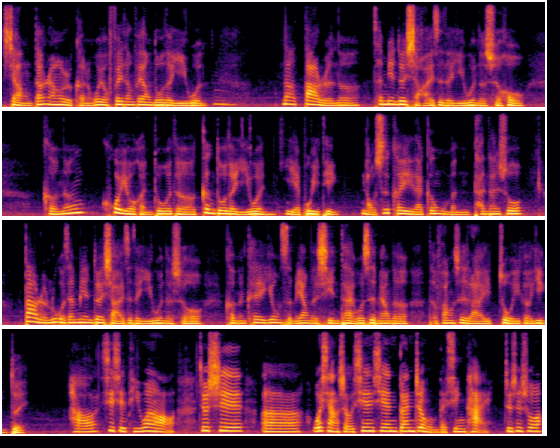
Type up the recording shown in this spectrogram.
想当然尔可能会有非常非常多的疑问。嗯，那大人呢，在面对小孩子的疑问的时候，可能会有很多的更多的疑问，也不一定。老师可以来跟我们谈谈说，大人如果在面对小孩子的疑问的时候，可能可以用什么样的心态或是什么样的的方式来做一个应对。好，谢谢提问哦。就是呃，我想首先先端正我们的心态。就是说，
